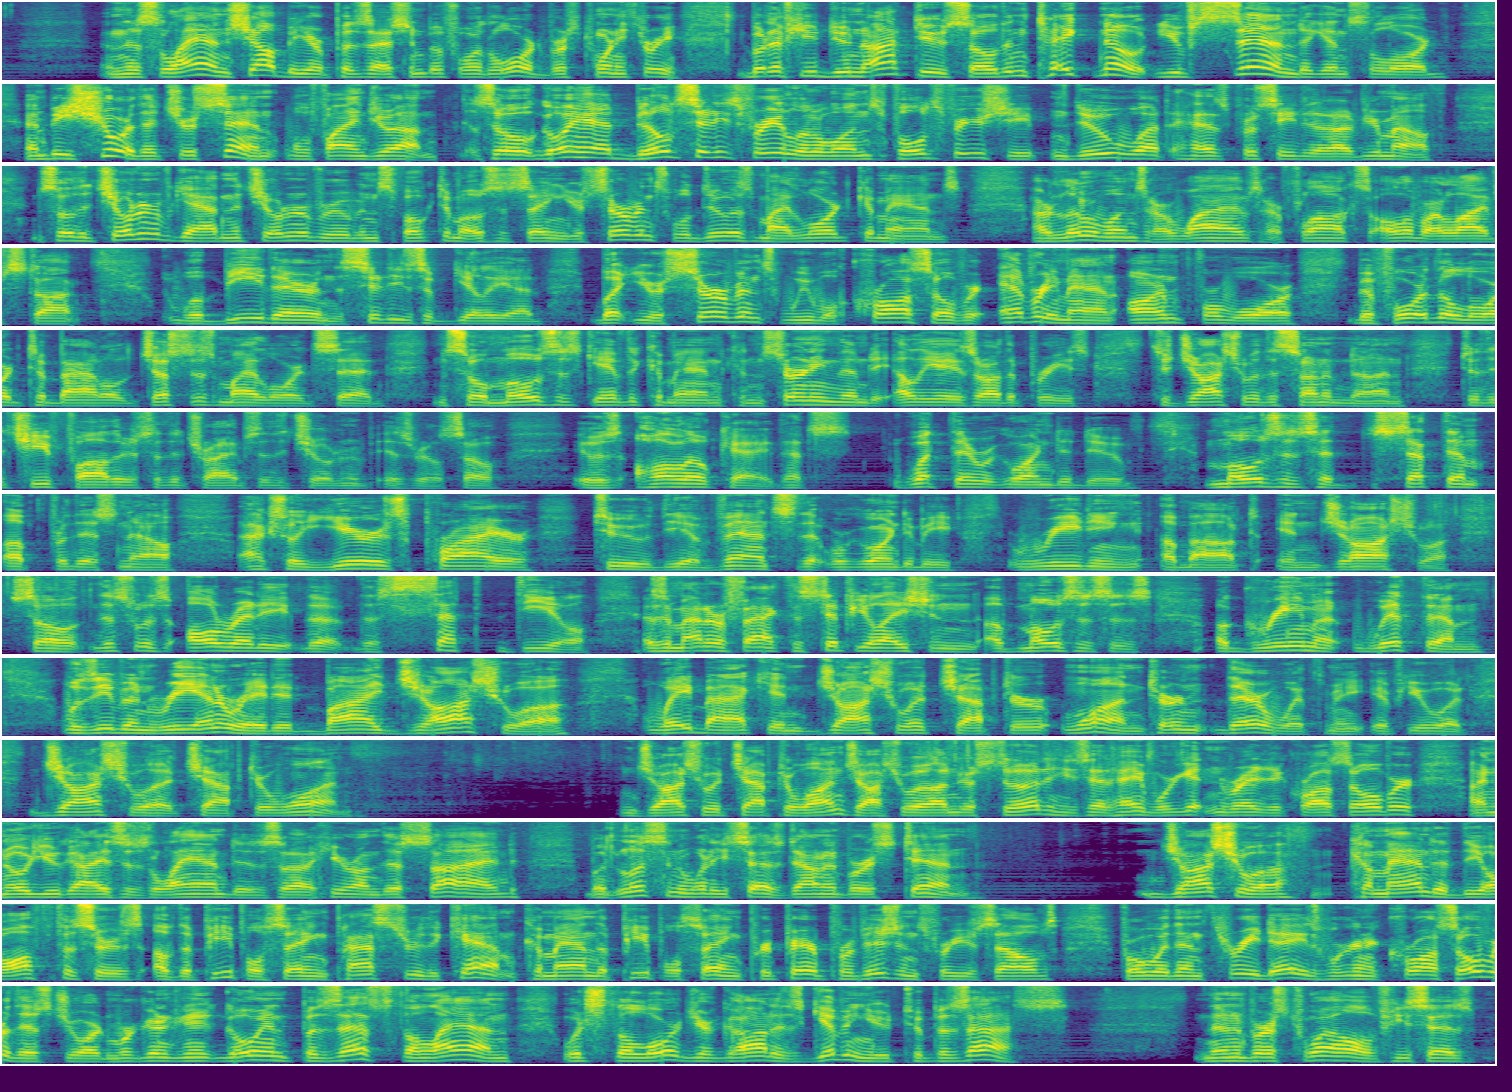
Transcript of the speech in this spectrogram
And this land shall be your possession before the Lord. Verse 23. But if you do not do so, then take note, you've sinned against the Lord, and be sure that your sin will find you out. So go ahead, build cities for your little ones, folds for your sheep, and do what has proceeded out of your mouth. So the children of Gad and the children of Reuben spoke to Moses, saying, Your servants will do as my Lord commands. Our little ones, our wives, our flocks, all of our livestock will be there in the cities of Gilead. But your servants we will cross over every man armed for war before the Lord to battle battle, just as my Lord said. And so Moses gave the command concerning them to Eleazar the priest, to Joshua the son of Nun, to the chief fathers of the tribes of the children of Israel. So it was all okay. That's what they were going to do. Moses had set them up for this now, actually, years prior to the events that we're going to be reading about in Joshua. So this was already the, the set deal. As a matter of fact, the stipulation of Moses' agreement with them was even reiterated by Joshua way back in Joshua chapter 1. Turn there with me, if you would. Joshua chapter 1. In Joshua chapter 1, Joshua understood. He said, Hey, we're getting ready to cross over. I know you guys' land is uh, here on this side, but listen to what he says down in verse 10. Joshua commanded the officers of the people, saying, Pass through the camp, command the people, saying, Prepare provisions for yourselves, for within three days we're going to cross over this Jordan. We're going to go and possess the land which the Lord your God is giving you to possess. And then in verse 12, he says,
